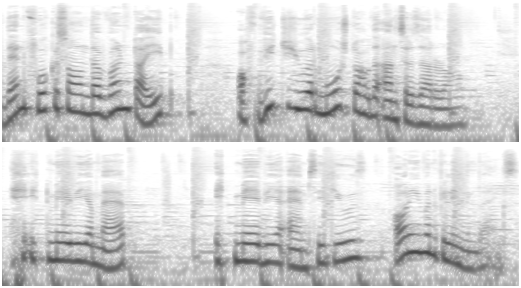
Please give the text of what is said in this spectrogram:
Then focus on the one type of which your most of the answers are wrong it may be a map, it may be a MCQs, or even filling in blanks.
